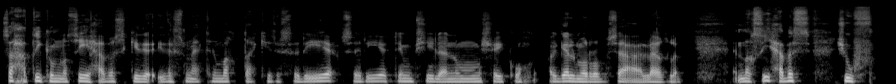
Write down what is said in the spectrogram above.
صح أعطيكم نصيحة بس كذا إذا سمعت المقطع كذا سريع سريع تمشي لأنه مش هيكون أقل من ربع ساعة على الأغلب. النصيحة بس شوف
